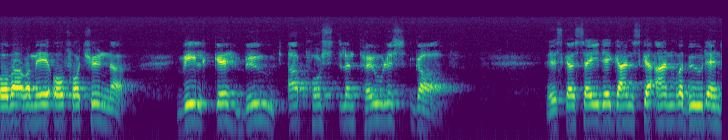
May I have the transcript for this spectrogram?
å være med og forkynne hvilke bud apostelen Paulus gav jeg skal si det ganske andre bud enn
